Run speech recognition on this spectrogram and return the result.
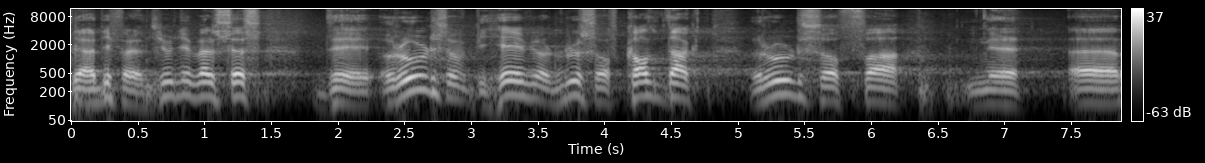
They are different universes. The rules of behavior, rules of conduct, rules of uh, uh uh,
